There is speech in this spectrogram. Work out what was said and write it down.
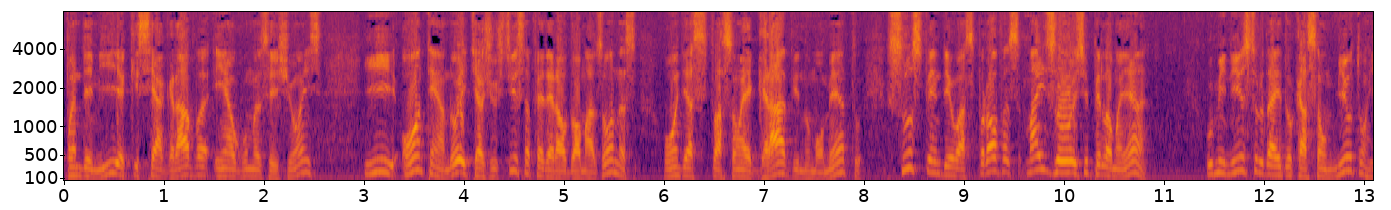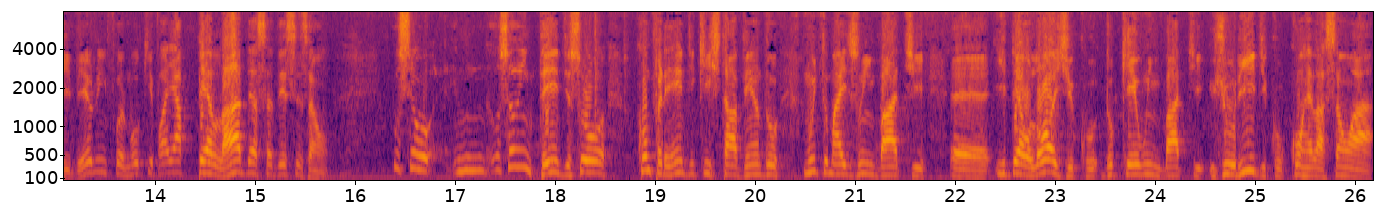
pandemia que se agrava em algumas regiões. E ontem à noite, a Justiça Federal do Amazonas, onde a situação é grave no momento, suspendeu as provas, mas hoje pela manhã, o ministro da Educação, Milton Ribeiro, informou que vai apelar dessa decisão. O senhor, o senhor entende, o senhor compreende que está havendo muito mais um embate eh, ideológico do que um embate jurídico com relação a,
